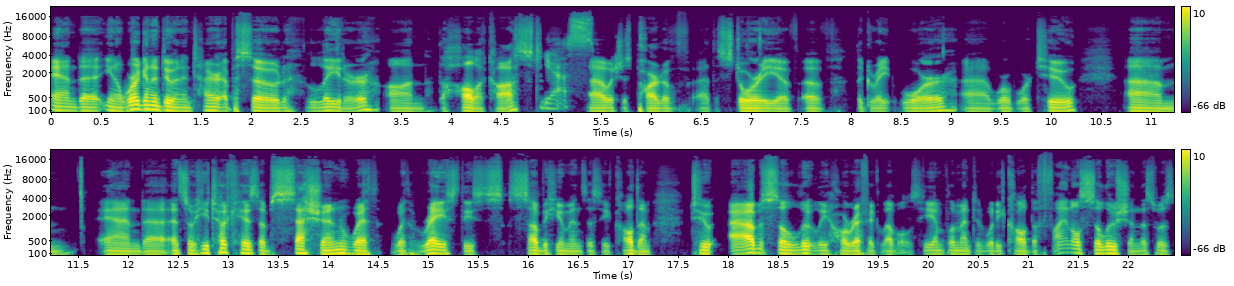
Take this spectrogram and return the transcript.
And uh, you know, we're going to do an entire episode later on the Holocaust. Yes. uh, which is part of uh, the story of of the Great War, uh, World War II. Um, and uh, and so he took his obsession with with race, these subhumans as he called them, to absolutely horrific levels. He implemented what he called the final solution. This was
